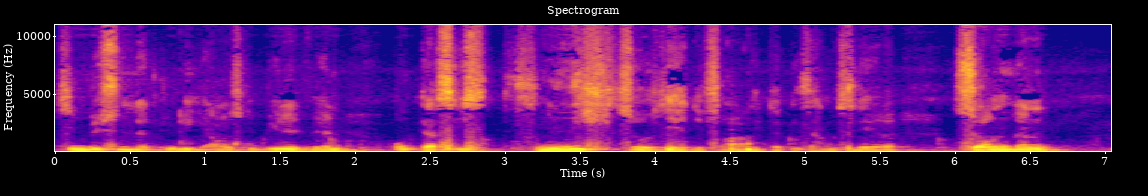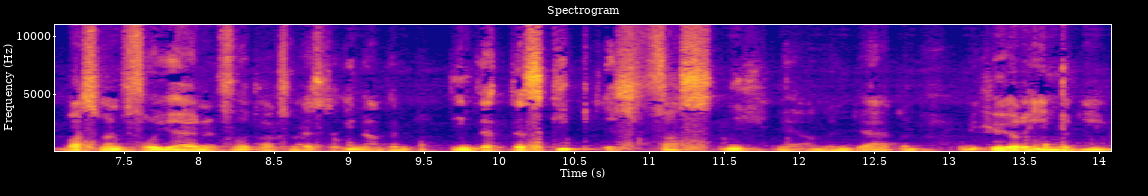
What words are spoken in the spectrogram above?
Sie müssen natürlich ausgebildet werden und das ist nicht so sehr die Frage der Gesangslehre, sondern was man früher einen Vortragsmeister genannt hat, das, gibt es fast nicht mehr an den Theatern. Und ich höre immer die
